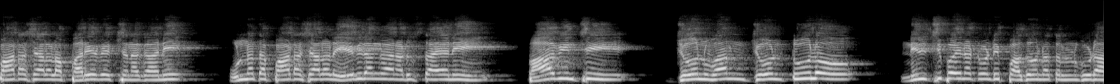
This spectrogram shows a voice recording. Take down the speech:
పాఠశాలల పర్యవేక్షణ కానీ ఉన్నత పాఠశాలలు ఏ విధంగా నడుస్తాయని భావించి జోన్ వన్ జోన్ టూలో నిలిచిపోయినటువంటి పదోన్నతులను కూడా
